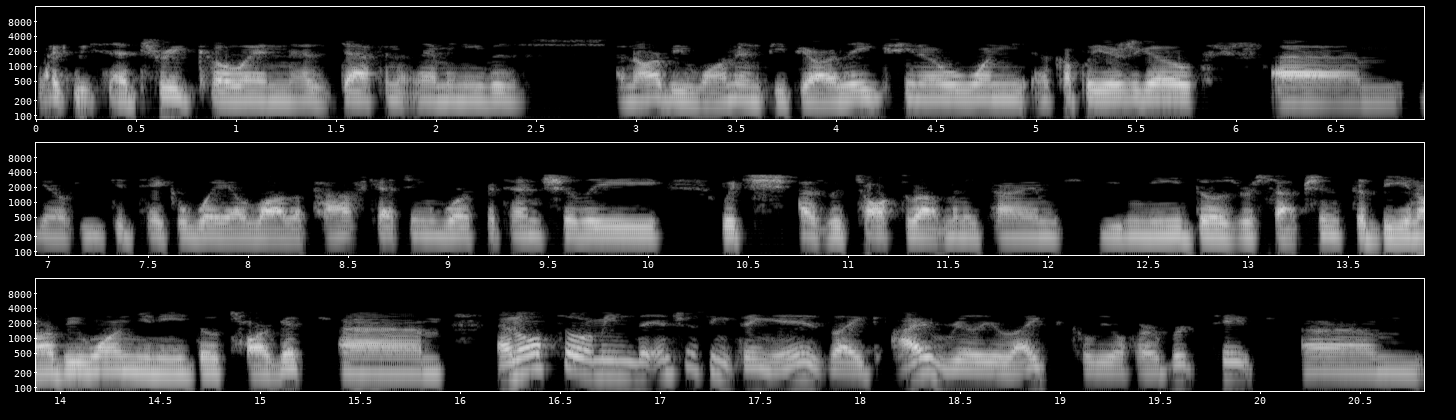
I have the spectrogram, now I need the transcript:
Like we said, Tarik Cohen has definitely. I mean, he was an RB one in PPR leagues. You know, one a couple years ago. Um, you know, he could take away a lot of pass catching work potentially which, as we've talked about many times, you need those receptions to be an RB1. You need those targets. Um, and also, I mean, the interesting thing is, like, I really liked Khalil Herbert tape um,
